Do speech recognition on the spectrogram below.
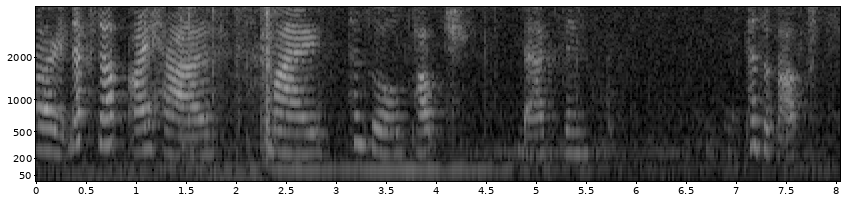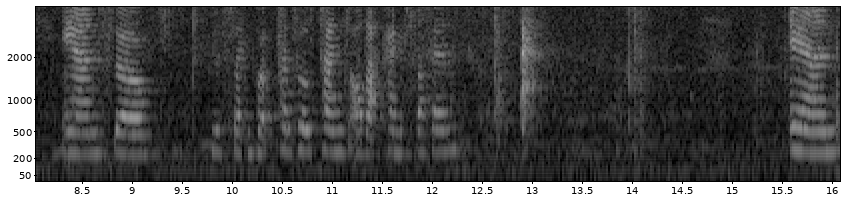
Alright, next up I have my pencil pouch bag thing. Pencil pouch. And so this I can put pencils, pens, all that kind of stuff in. And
